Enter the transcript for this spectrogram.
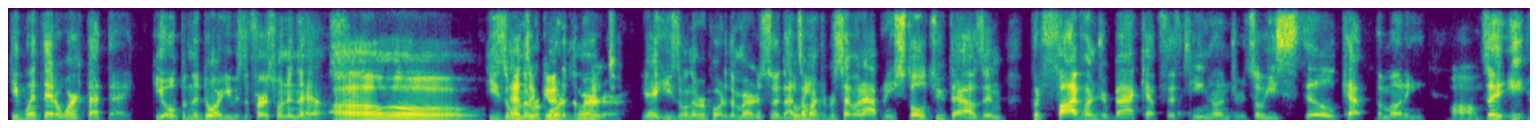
He went there to work that day. He opened the door. He was the first one in the house. Oh, He's the one that that's a good reported the murder. Yeah, he's the one that reported the murder. So that's he- 100% what happened. He stole 2000, put 500 back, kept 1500. So he still kept the money. Wow. So he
